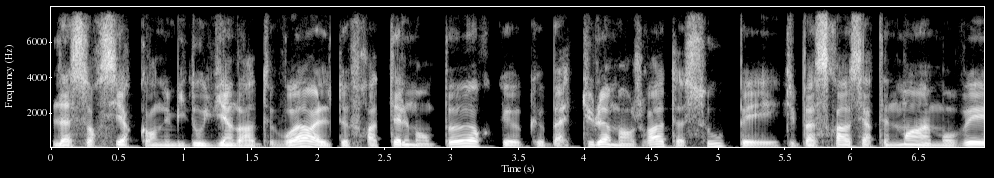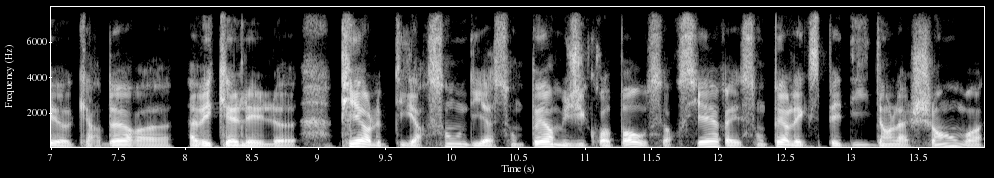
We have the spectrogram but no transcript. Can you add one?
la sorcière Cornebidouille viendra te voir, elle te fera tellement peur que, que bah, tu la mangeras, ta soupe, et tu passeras certainement un mauvais euh, quart d'heure euh, avec elle. Et le, Pierre, le petit garçon, dit à son père, mais j'y crois pas aux sorcières, et son père l'expédie dans la chambre.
